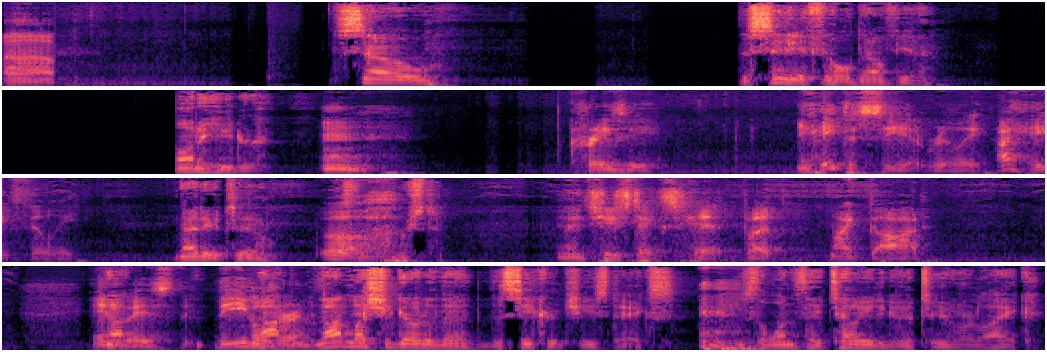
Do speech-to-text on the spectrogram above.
Um, So, the city of Philadelphia on a heater. Mm, crazy. You hate to see it, really. I hate Philly. I do too. It's Ugh. the worst. And the cheesesteaks hit, but my God. Anyways, the, the Eagles Not, are in. not unless you go to the, the secret cheesesteaks. Because the ones they tell you to go to are like,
